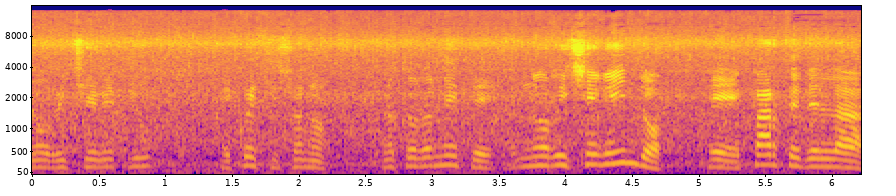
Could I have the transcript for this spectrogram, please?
non riceve più. E questi sono naturalmente non ricevendo eh, parte della,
